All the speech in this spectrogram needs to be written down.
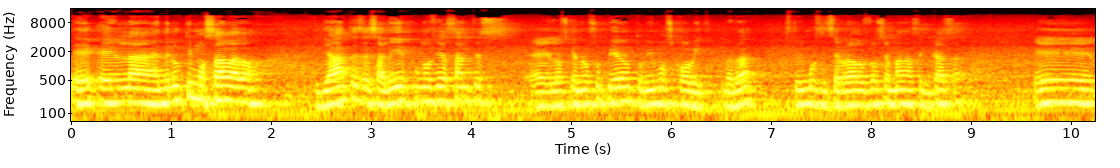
eh, en, el último sábado, ya antes de salir, unos días antes, eh, los que no supieron, tuvimos COVID, ¿verdad? Estuvimos encerrados dos semanas en casa. Eh,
